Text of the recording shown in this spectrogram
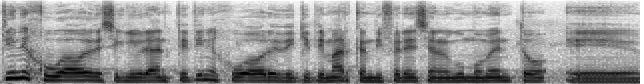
tiene jugadores desequilibrantes, tiene jugadores de que te marcan diferencia en algún momento. Eh,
